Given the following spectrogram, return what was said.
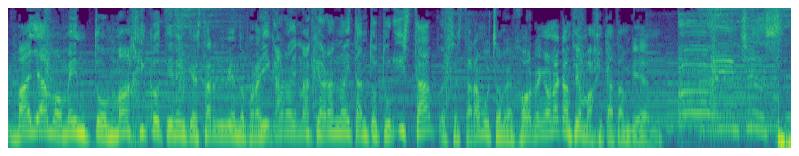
Vaya momento mágico tienen que estar viviendo por allí. Claro, además que ahora no hay tanto turista, pues estará mucho mejor. Venga, una canción mágica también. Angels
